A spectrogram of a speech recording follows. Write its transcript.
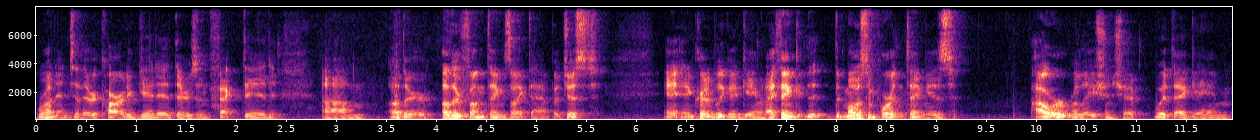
run into their car to get it. There's infected, um, other other fun things like that. But just an, incredibly good game. And I think the, the most important thing is our relationship with that game.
